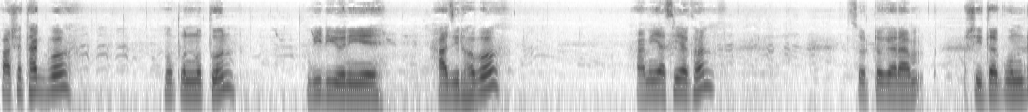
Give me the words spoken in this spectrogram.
পাশে থাকব। নতুন নতুন ভিডিও নিয়ে হাজির হব। আমি আছি এখন চট্টগ্রাম সীতাকুণ্ড,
